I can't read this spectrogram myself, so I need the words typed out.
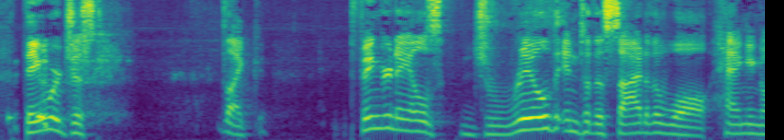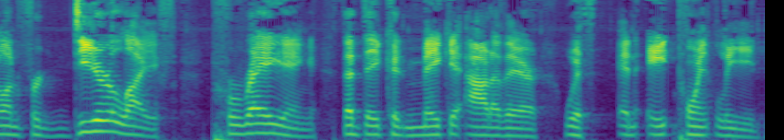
they were just like fingernails drilled into the side of the wall, hanging on for dear life, praying that they could make it out of there with an eight point lead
